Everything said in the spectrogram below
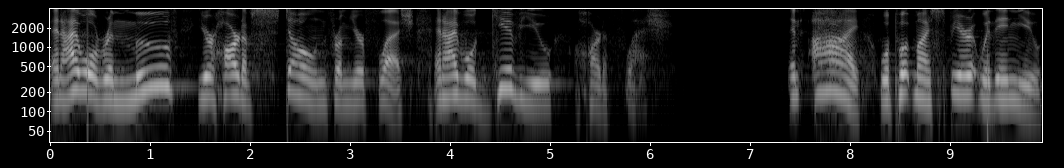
And I will remove your heart of stone from your flesh, and I will give you a heart of flesh. And I will put my spirit within you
